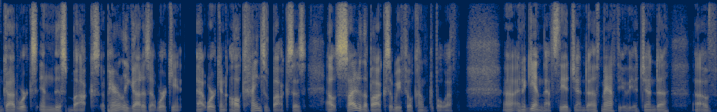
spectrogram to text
God works in this box. Apparently, God is at work in, at work in all kinds of boxes outside of the box that we feel comfortable with. Uh, and again, that's the agenda of Matthew, the agenda of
